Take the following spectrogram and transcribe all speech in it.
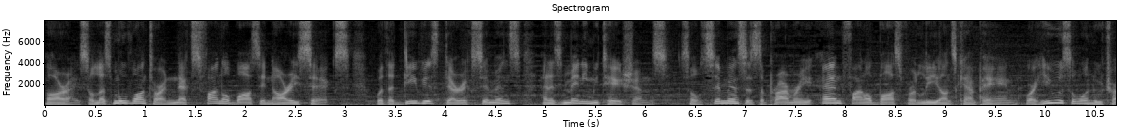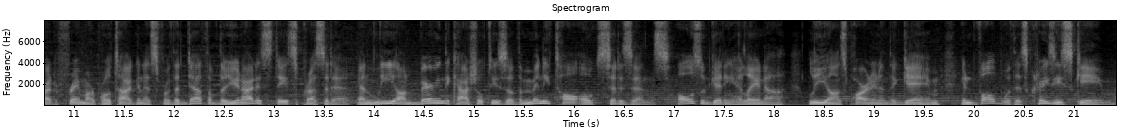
Alright, so let's move on to our next final boss in RE6, with a devious Derek Simmons and his many mutations. So Simmons is the primary and final boss for Leon's campaign, where he was the one who tried to frame our protagonist for the death of the United States President, and Leon bearing the casualties of the many Tall Oak citizens, also getting Helena, Leon's partner in the game, involved with his crazy scheme,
